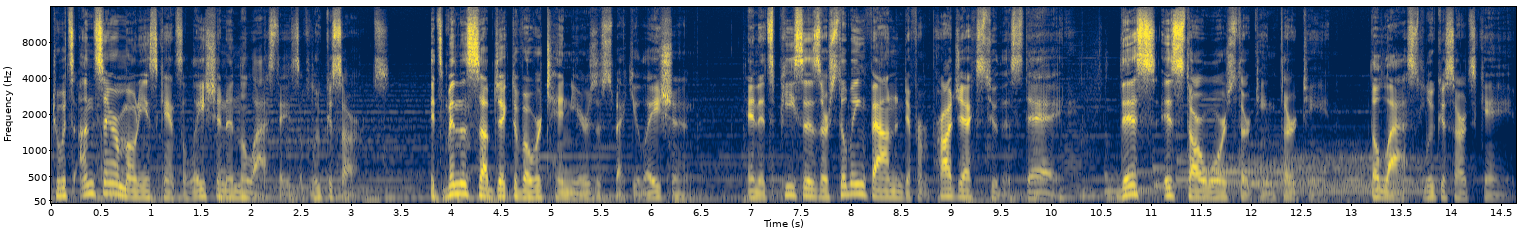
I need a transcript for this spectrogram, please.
to its unceremonious cancellation in the last days of LucasArts. It's been the subject of over 10 years of speculation, and its pieces are still being found in different projects to this day. This is Star Wars 1313, the last LucasArts game.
